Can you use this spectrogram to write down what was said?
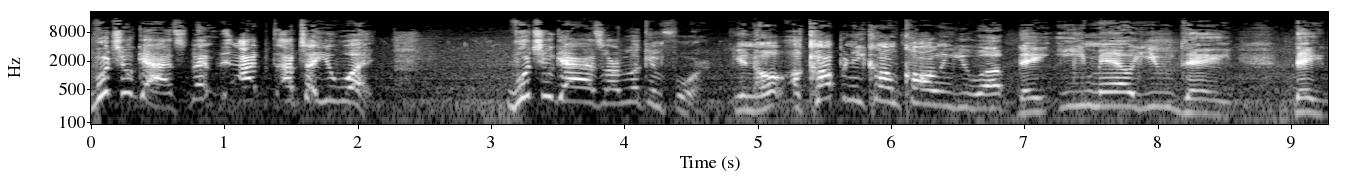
what you guys? Let I, I tell you what what you guys are looking for. You know, a company come calling you up, they email you, they they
